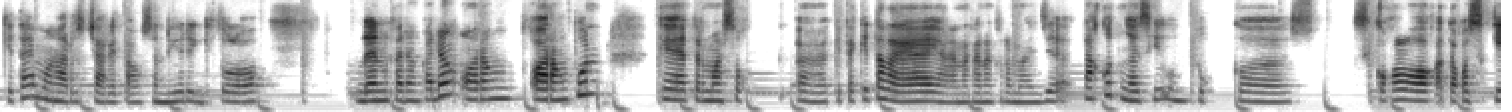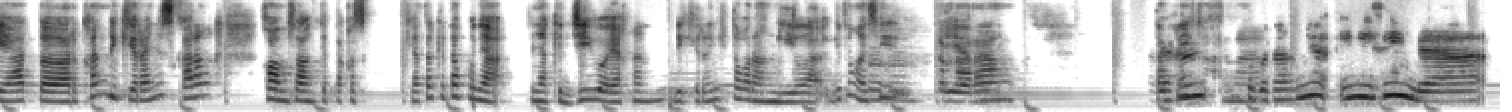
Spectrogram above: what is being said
kita emang harus cari tahu sendiri gitu loh. Dan kadang-kadang orang orang pun kayak termasuk uh, kita kita lah ya yang anak-anak remaja takut nggak sih untuk ke psikolog atau ke psikiater? Kan dikiranya sekarang kalau misalnya kita ke psikiater kita punya penyakit jiwa ya kan? Dikiranya kita orang gila gitu nggak sih? Hmm, sekarang iya. tapi kan karena sebenarnya ini sih nggak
